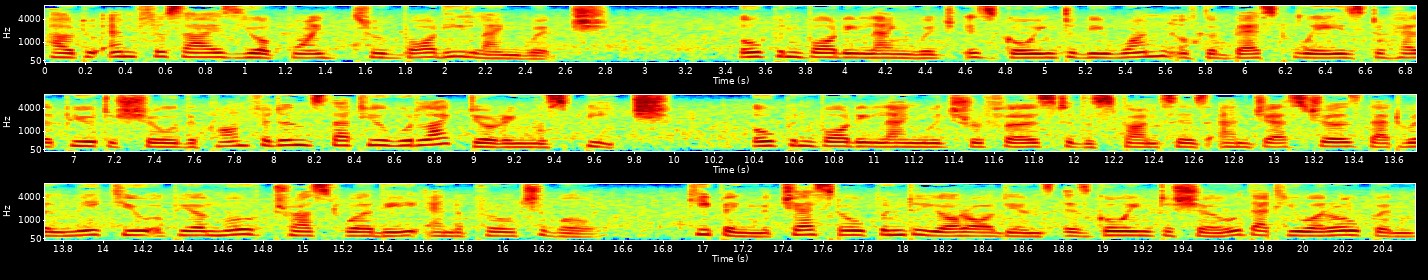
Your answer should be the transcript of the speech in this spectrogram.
how to emphasize your point through body language. Open body language is going to be one of the best ways to help you to show the confidence that you would like during the speech. Open body language refers to the stances and gestures that will make you appear more trustworthy and approachable. Keeping the chest open to your audience is going to show that you are open,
